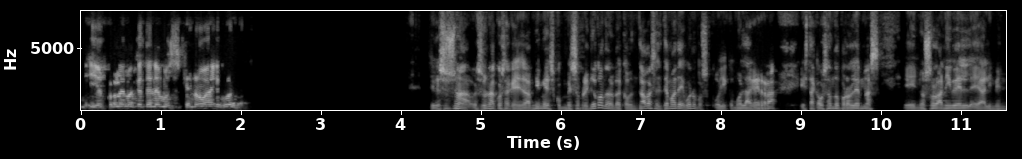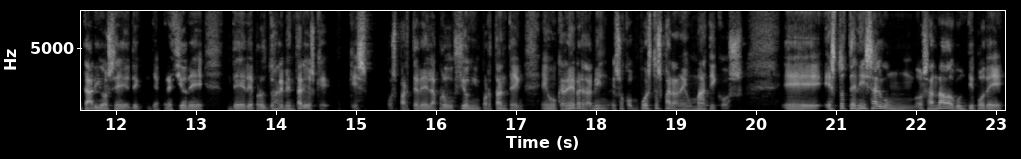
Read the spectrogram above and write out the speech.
y el problema que tenemos es que no hay ruedas. eso es una, es una, cosa que a mí me, sorprendió cuando me comentabas el tema de, bueno, pues, oye, cómo la guerra está causando problemas eh, no solo a nivel eh, alimentario, eh, de, precio de, de, productos alimentarios, que, que, es pues parte de la producción importante en, Ucrania, pero también eso, compuestos para neumáticos. Eh, ¿Esto tenéis algún, os han dado algún tipo de,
